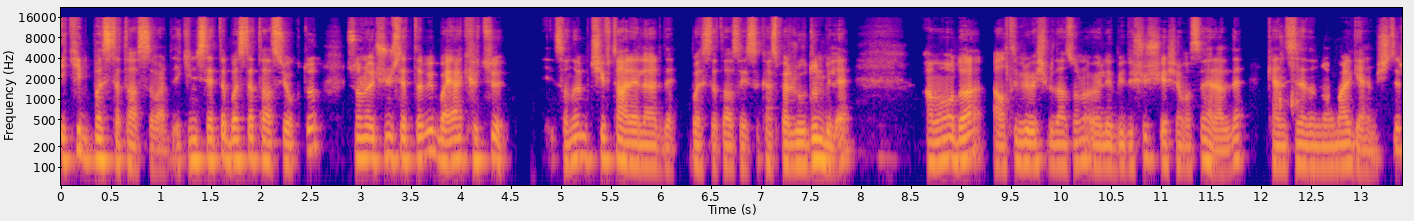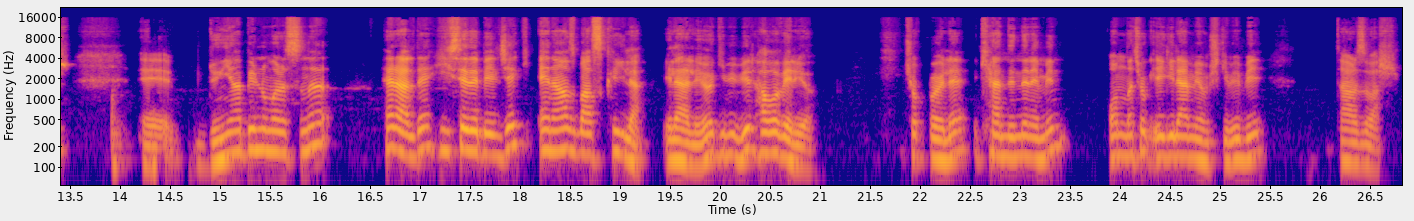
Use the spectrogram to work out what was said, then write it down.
iki basit hatası vardı. İkinci sette basit hatası yoktu. Sonra üçüncü set tabii baya kötü. Sanırım çift tanelerde basit hata sayısı Kasper Ruud'un bile. Ama o da 6-1-5-1'den sonra öyle bir düşüş yaşaması herhalde kendisine de normal gelmiştir. Ee, dünya bir numarasını herhalde hissedebilecek en az baskıyla ilerliyor gibi bir hava veriyor. Çok böyle kendinden emin, onunla çok ilgilenmiyormuş gibi bir tarzı var.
